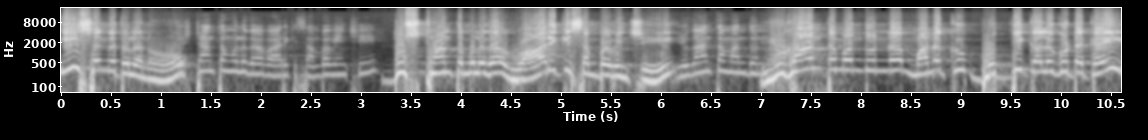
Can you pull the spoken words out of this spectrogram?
ఈ సంగతులను దృష్టాంతములుగా వారికి సంభవించి దుష్టాంతములుగా వారికి సంభవించి యుగాంతమందు యుగాంతమందున్న మనకు బుద్ధి కలుగుటకై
